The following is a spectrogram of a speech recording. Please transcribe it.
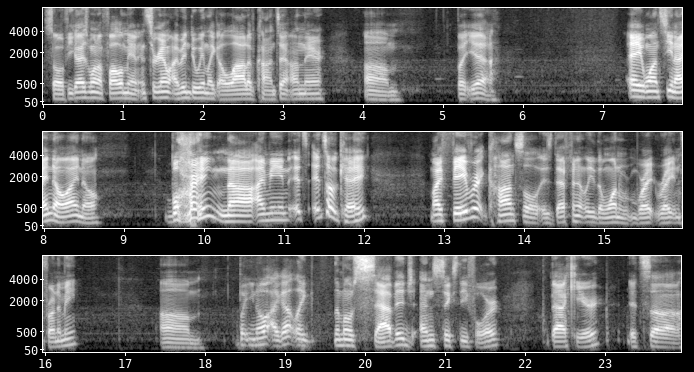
so if you guys want to follow me on Instagram, I've been doing like a lot of content on there. Um, but yeah. Hey, Wansina, I know, I know. Boring? Nah, I mean, it's it's okay. My favorite console is definitely the one right right in front of me. Um, but you know, I got like the most savage N64 back here. It's uh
